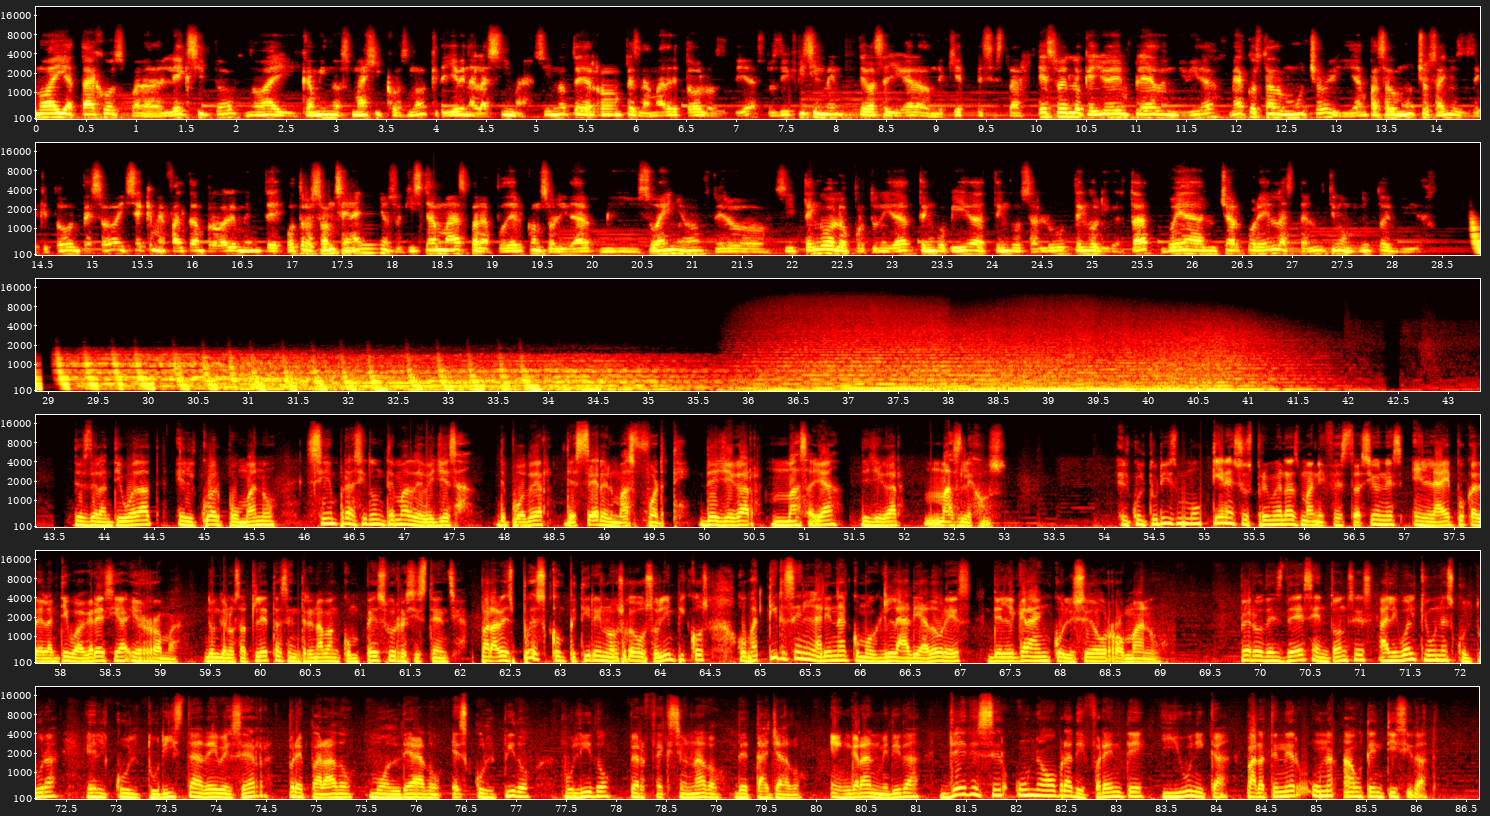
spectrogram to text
No hay atajos para el éxito, no hay caminos mágicos, ¿no? Que te lleven a la cima. Si no te rompes la madre todos los días, pues difícilmente te vas a llegar a donde quieres estar. Eso es lo que yo he empleado en mi vida. Me ha costado mucho y han pasado muchos años desde que todo empezó y sé que me faltan probablemente otros 11 años o quizá más para poder consolidar mi sueño, pero si tengo la oportunidad, tengo vida, tengo salud, tengo libertad, voy a luchar por él hasta el último minuto de mi vida. Desde la antigüedad, el cuerpo humano siempre ha sido un tema de belleza, de poder, de ser el más fuerte, de llegar más allá, de llegar más lejos. El culturismo tiene sus primeras manifestaciones en la época de la antigua Grecia y Roma, donde los atletas entrenaban con peso y resistencia, para después competir en los Juegos Olímpicos o batirse en la arena como gladiadores del gran Coliseo romano. Pero desde ese entonces, al igual que una escultura, el culturista debe ser preparado, moldeado, esculpido, pulido, perfeccionado, detallado en gran medida, debe ser una obra diferente y única para tener una autenticidad.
